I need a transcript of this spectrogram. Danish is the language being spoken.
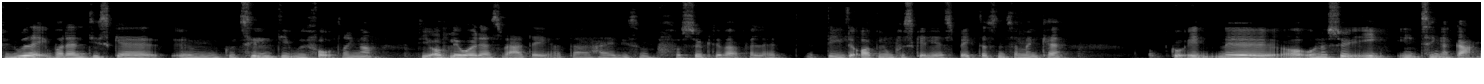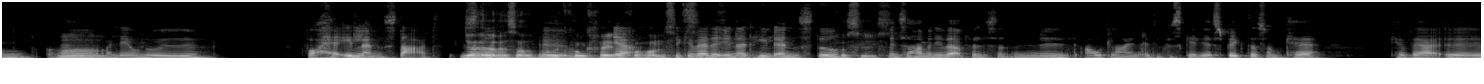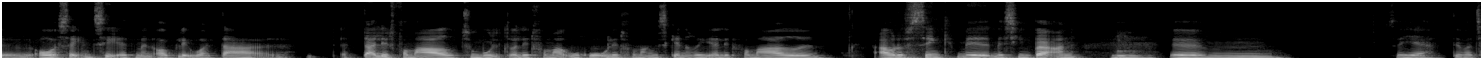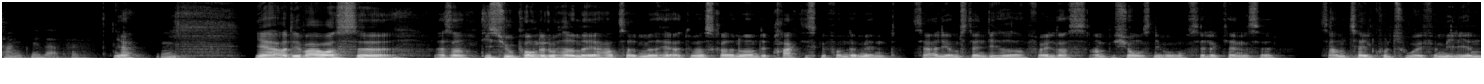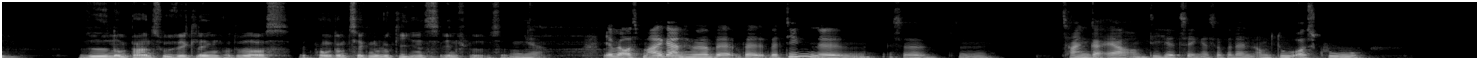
finde ud af, hvordan de skal øhm, gå til de udfordringer, de oplever i deres hverdag. Og der har jeg ligesom forsøgt i hvert fald at dele det op i nogle forskellige aspekter, sådan, så man kan gå ind øh, og undersøge en, en ting ad gangen, og, Mm. og lave noget, øh, for at have et eller andet start. Ja, ja, altså noget Øhm, konkret at ja, forholde sig Det kan være, det ender et helt andet sted. Præcis. Men så har man i hvert fald sådan øh, et outline af de forskellige aspekter, som kan, kan være øh, årsagen til, at man oplever, at der, at der er lidt for meget tumult, og lidt for meget uro, lidt for mange skænderier, lidt for meget øh, out of sync med, med sine børn. Mm. Øhm, så ja, det var tanken i hvert fald. Ja. Mm. Ja, og det var jo også, øh, altså de syv punkter, du havde med, jeg har taget med her, du har skrevet noget om det praktiske fundament, særlige omstændigheder, forældres ambitionsniveau, selverkendelse, samtalekultur i familien, viden om børns udvikling, og du havde også et punkt om teknologiens indflydelse. Ja. Jeg vil også meget gerne høre, hvad, hvad, hvad dine øh, altså, sådan, tanker er om de her ting. Altså, hvordan, om du også kunne,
